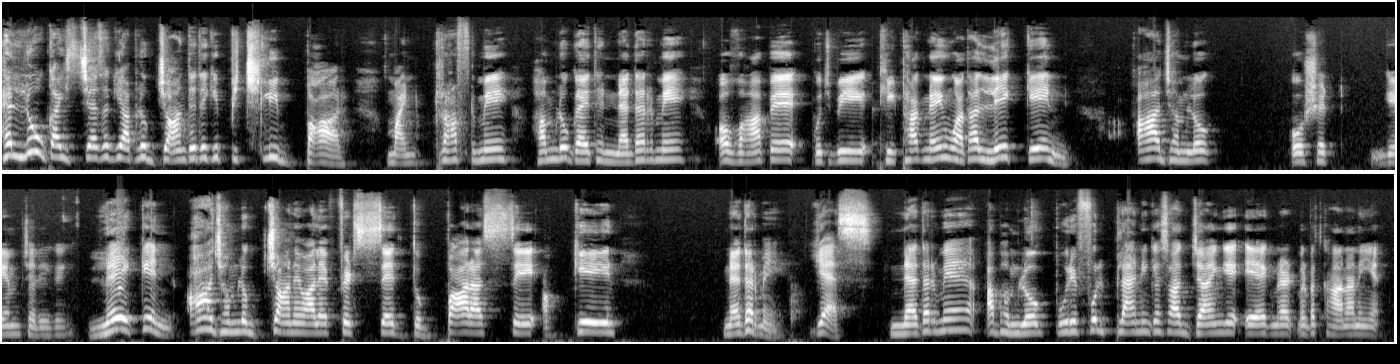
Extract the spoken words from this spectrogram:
हेलो गाइस जैसा कि आप लोग जानते थे कि पिछली बार माइनक्राफ्ट में हम लोग गए थे नेदर में और वहाँ पे कुछ भी ठीक ठाक नहीं हुआ था, लेकिन आज हम लोग ओ शिट गेम चली गई। लेकिन आज हम लोग जाने वाले फिर से दोबारा से अगेन नेदर में। यस नेदर में अब हम लोग पूरे फुल प्लानिंग के साथ जाएँगे। एक मिनट, मेरे पास खाना नहीं है।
